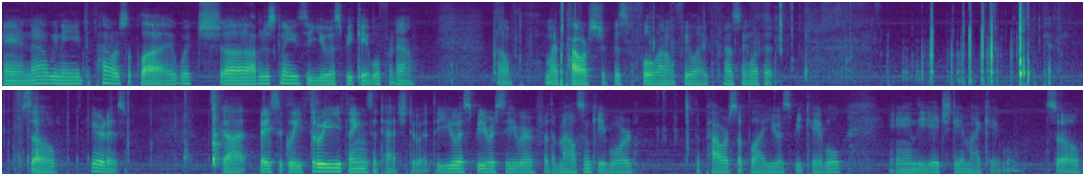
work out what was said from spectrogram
And now we need the power supply, which uh, I'm just to use the USB cable for now. Oh, my power strip is full. I don't feel like messing with it. So here it is. It's got basically three things attached to it. The USB receiver for the mouse and keyboard, the power supply USB cable, and the HDMI cable. So,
